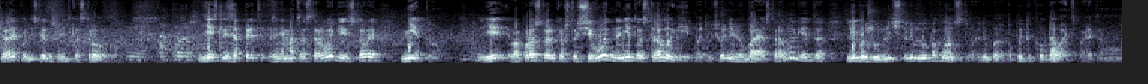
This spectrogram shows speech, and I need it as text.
человеку не следует ходить к астрологу. Нет. А Тора, Если запрет заниматься астрологией, истории нету. Есть вопрос только, что сегодня нет астрологии, поэтому сегодня любая астрология это либо жульничество, либо поклонство, либо попытка колдовать, поэтому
